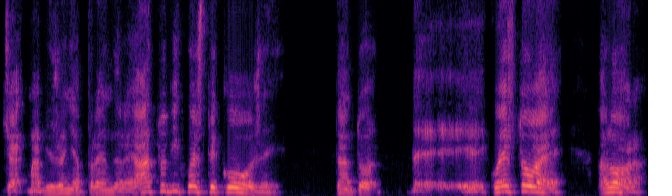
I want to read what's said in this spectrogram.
Cioè, ma bisogna prendere atto di queste cose. Tanto eh, questo è. Allora,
